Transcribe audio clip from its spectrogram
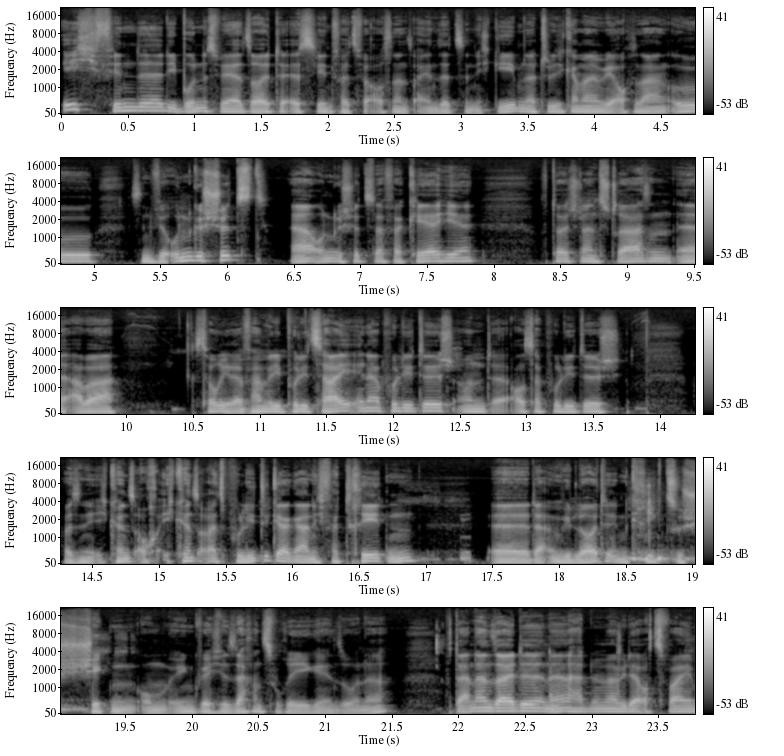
ich finde, die Bundeswehr sollte es jedenfalls für Auslandseinsätze nicht geben. Natürlich kann man irgendwie auch sagen, oh, sind wir ungeschützt, ja, ungeschützter Verkehr hier auf Deutschlands Straßen, äh, aber sorry, dafür haben wir die Polizei innerpolitisch und äh, außerpolitisch, weiß ich nicht, ich könnte es auch, auch als Politiker gar nicht vertreten, äh, da irgendwie Leute in den Krieg zu schicken, um irgendwelche Sachen zu regeln, so, ne? Auf der anderen Seite, ne, hat immer wieder auch zwei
